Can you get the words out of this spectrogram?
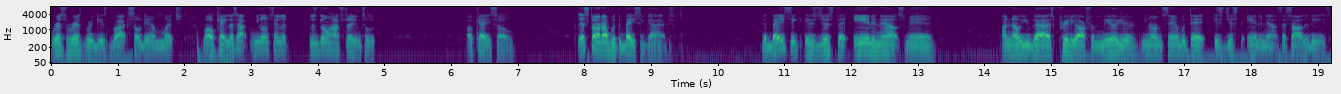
Russell Westbrook gets blocked so damn much. But okay, let's hop, you know what I'm saying? Let, let's go and hop straight into it. Okay, so let's start off with the basic, guys. The basic is just the in and outs, man. I know you guys pretty are familiar, you know what I'm saying, with that. It's just the in and outs. That's all it is.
